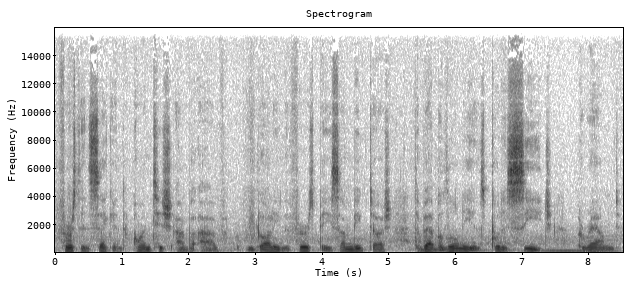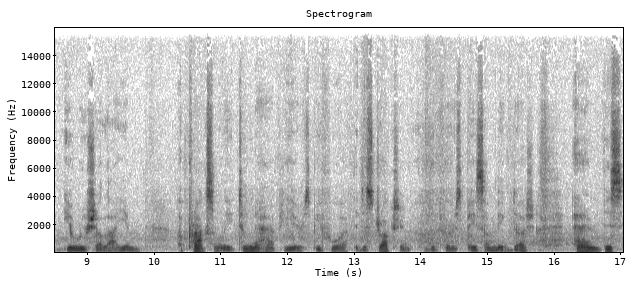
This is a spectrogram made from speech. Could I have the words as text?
first and second, on Tish B'Av. Regarding the first Beis Hamikdash, the Babylonians put a siege around Yerushalayim, approximately two and a half years before the destruction of the first Beis Hamikdash, and this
